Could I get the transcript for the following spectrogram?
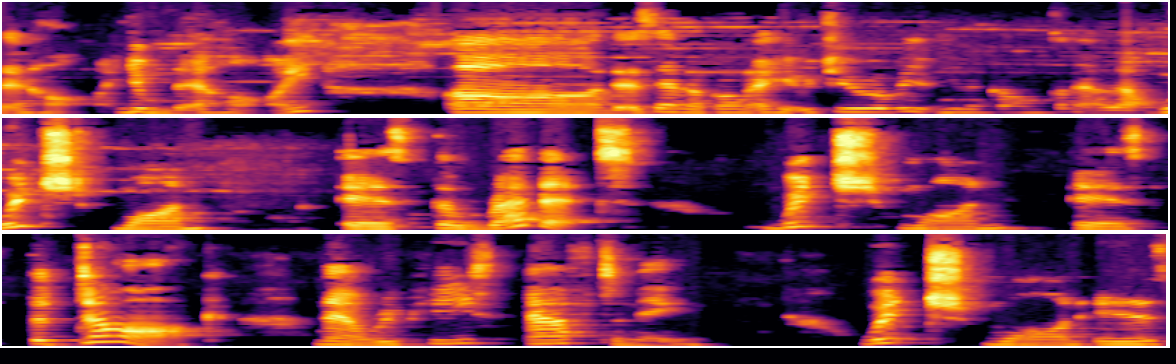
thể hỏi, dùng để hỏi uh, để xem là con đã hiểu chưa. Ví dụ như là con có thể là Which one is the rabbit? Which one is the dog? Now repeat after me. Which one is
